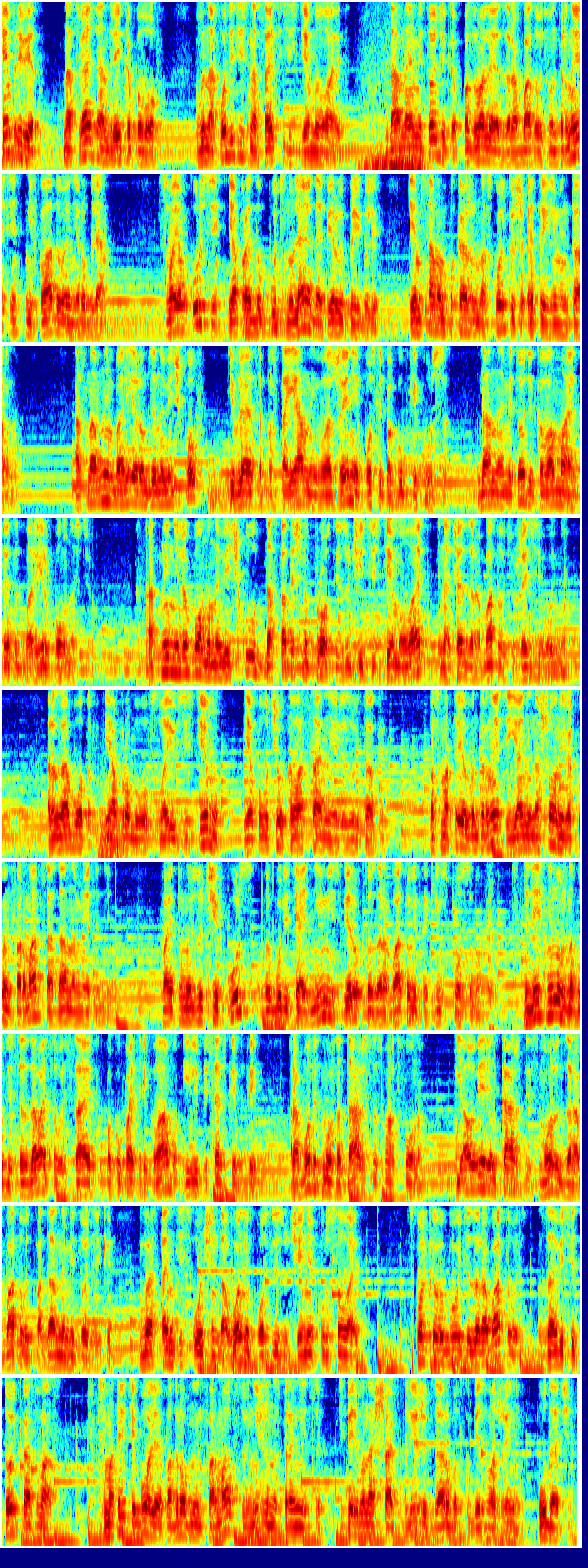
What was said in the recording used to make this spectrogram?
Всем привет! На связи Андрей Копылов. Вы находитесь на сайте системы Light. Данная методика позволяет зарабатывать в интернете, не вкладывая ни рубля. В своем курсе я пройду путь с нуля до первой прибыли, тем самым покажу, насколько же это элементарно. Основным барьером для новичков являются постоянные вложения после покупки курса. Данная методика ломает этот барьер полностью. Отныне любому новичку достаточно просто изучить систему Light и начать зарабатывать уже сегодня. Разработав и опробовав свою систему, я получил колоссальные результаты. Посмотрев в интернете, я не нашел никакой информации о данном методе. Поэтому изучив курс, вы будете одними из первых, кто зарабатывает таким способом. Здесь не нужно будет создавать свой сайт, покупать рекламу или писать скрипты. Работать можно даже со смартфона. Я уверен, каждый сможет зарабатывать по данной методике. Вы останетесь очень довольны после изучения курса Light. Сколько вы будете зарабатывать, зависит только от вас. Смотрите более подробную информацию ниже на странице. Теперь вы на шаг ближе к заработку без вложений. Удачи!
